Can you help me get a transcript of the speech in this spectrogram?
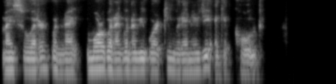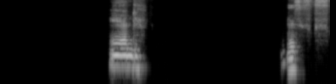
my sweater when I more when I'm gonna be working with energy, I get cold. And let's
